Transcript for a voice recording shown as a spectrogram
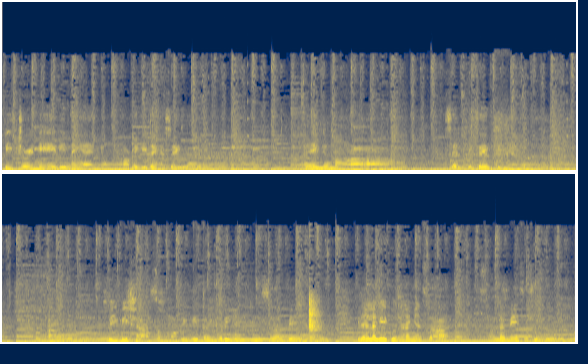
picture ni Ellie na yan, yung makikita nyo sa ilalim. Ayan yung mga ah, selfie-selfie niya nung ah, baby siya. So, makikita nyo rin yan dun sa venue. Ilalagay ko na lang yan sa ano, sa lamesa siguro.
